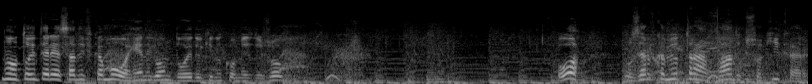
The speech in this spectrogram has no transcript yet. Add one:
Não, tô interessado em ficar morrendo igual um doido aqui no começo do jogo. Oh, o Zero fica meio travado com isso aqui, cara.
